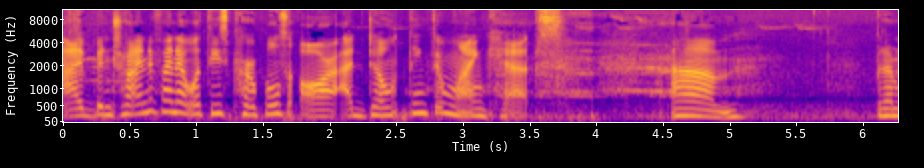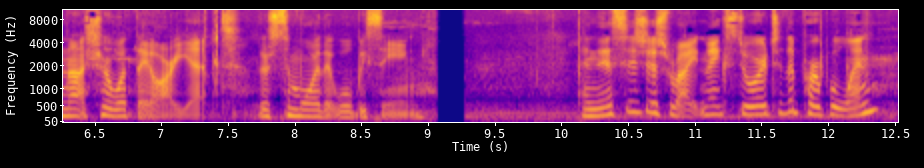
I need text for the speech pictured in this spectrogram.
I've been trying to find out what these purples are. I don't think they're wine caps. Um, but I'm not sure what they are yet. There's some more that we'll be seeing. And this is just right next door to the purple one.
